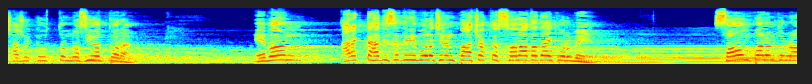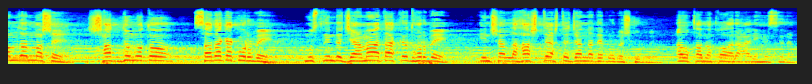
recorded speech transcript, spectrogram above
শাসককে উত্তম নসিহত করা। এবং আরেকটা হাদিসে তিনি বলেছিলেন, পাঁচ অক্ট সলাত আদায় করবে। সওম পালন করবে রমজান মাসে। সাধ্য মতো সাদাকা করবে। মুসলিমদের জামাত আঁকড়ে ধরবে। ইনশাল্লাহ হাসতে হাসতে জান্নাতে প্রবেশ করবে। আউকামা কওয়ার আলী ইসলাম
